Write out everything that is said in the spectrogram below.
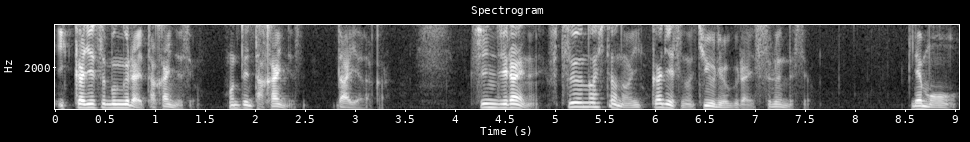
1ヶ月分ぐらい高いんですよ。本当に高いんです、ダイヤだから。信じられない。普通の人の1ヶ月の給料ぐらいするんですよ。でも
